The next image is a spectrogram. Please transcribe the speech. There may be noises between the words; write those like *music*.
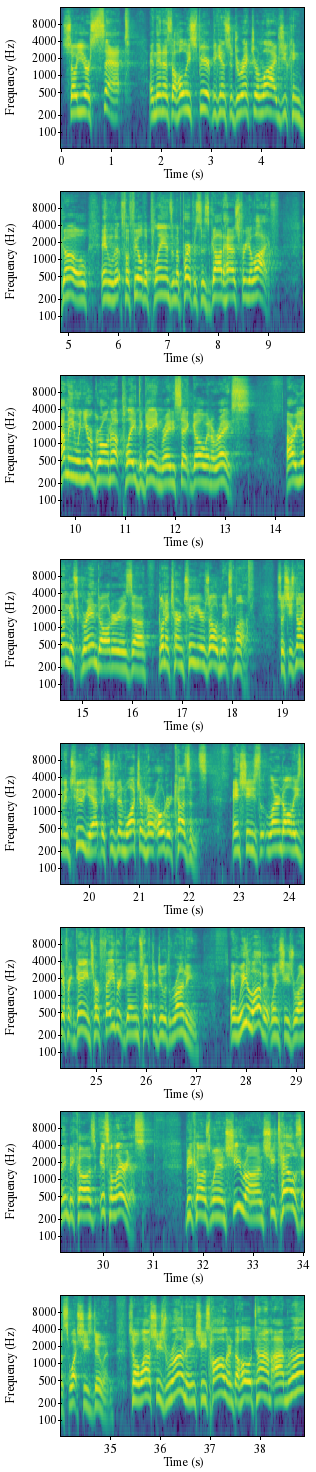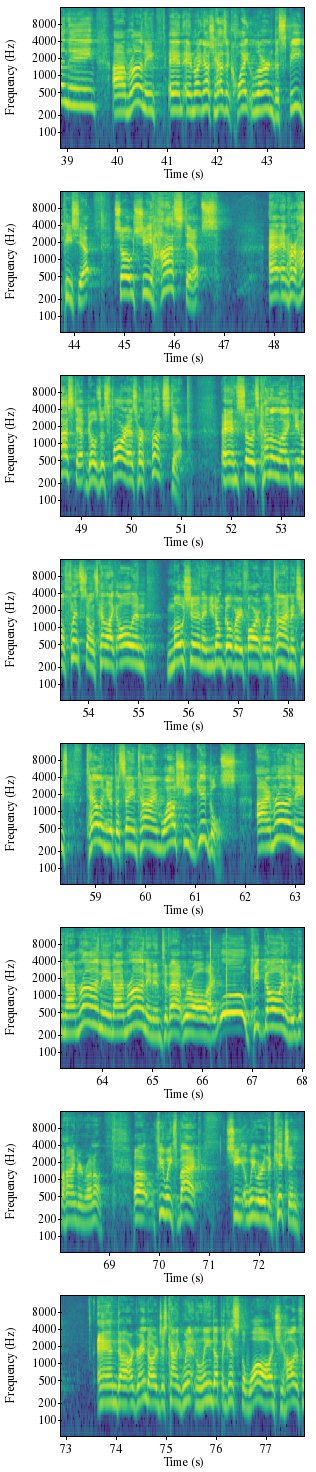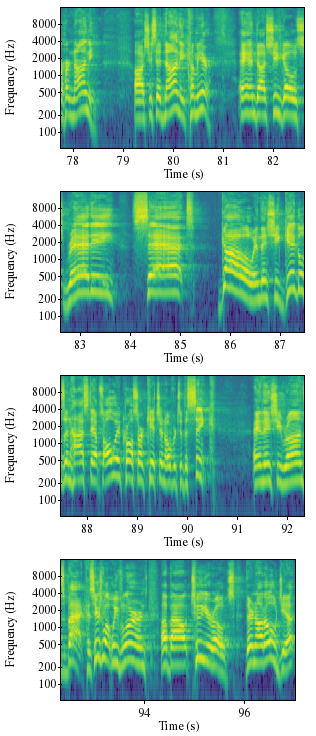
So you're set. And then, as the Holy Spirit begins to direct your lives, you can go and fulfill the plans and the purposes God has for your life. How many, when you were growing up, played the game ready, set, go in a race? Our youngest granddaughter is uh, going to turn two years old next month. So she's not even two yet, but she's been watching her older cousins and she's learned all these different games. Her favorite games have to do with running. And we love it when she's running because it's hilarious. Because when she runs, she tells us what she's doing. So while she's running, she's hollering the whole time, I'm running, I'm running. And, and right now, she hasn't quite learned the speed piece yet. So she high steps, and her high step goes as far as her front step. And so it's kind of like, you know, Flintstones, kind of like all in motion and you don't go very far at one time. And she's telling you at the same time while she giggles, I'm running, I'm running, I'm running. And to that, we're all like, woo, keep going. And we get behind her and run on. Uh, a few weeks back, she, we were in the kitchen and uh, our granddaughter just kind of went and leaned up against the wall and she hollered for her nanny. Uh, she said, Nanny, come here. And uh, she goes, Ready, set, go. And then she giggles and high steps all the way across our kitchen over to the sink. And then she runs back. Because here's what we've learned about two year olds they're not old yet,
